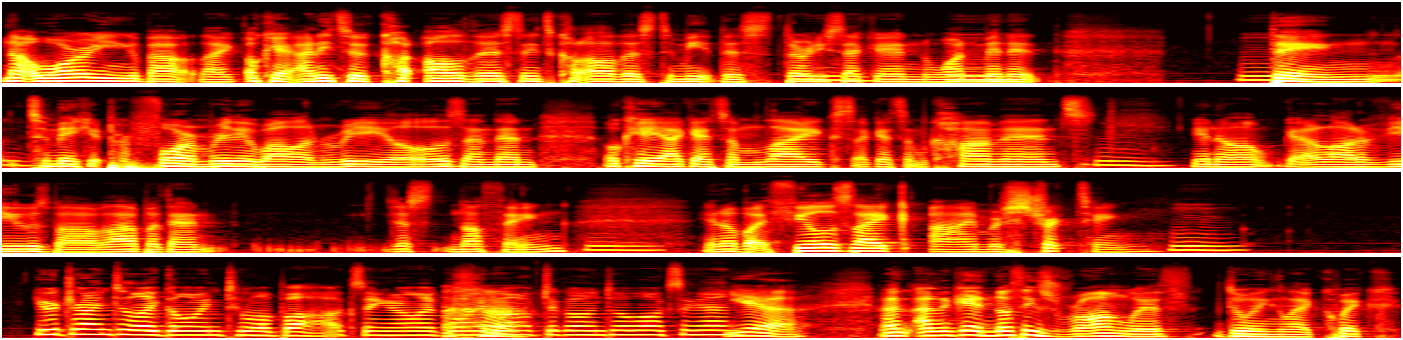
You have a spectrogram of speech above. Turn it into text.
not worrying about like, okay, I need to cut all this, I need to cut all this to meet this 30 Mm. second, one Mm. minute Mm. thing Mm. to make it perform really well on Reels. And then, okay, I get some likes, I get some comments, Mm. you know, get a lot of views, blah, blah, blah. But then just nothing, Mm. you know, but it feels like I'm restricting. You're trying to like go into a box, and you're like, why do I Uh-huh. have to go into a box again? Yeah. And, and again, nothing's wrong with doing like quick,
